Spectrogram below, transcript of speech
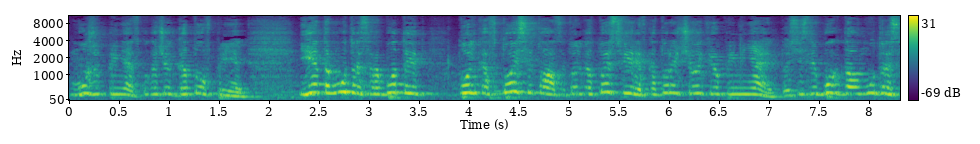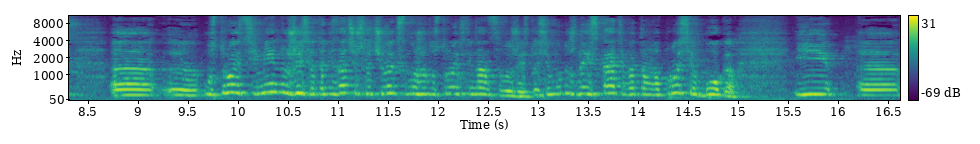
может принять, сколько человек готов принять. И эта мудрость работает только в той ситуации, только в той сфере, в которой человек ее применяет. То есть, если Бог дал мудрость устроить семейную жизнь, это не значит, что человек сможет устроить финансовую жизнь. То есть ему нужно искать в этом вопросе Бога. И э,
